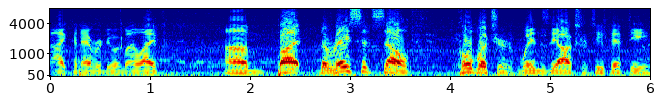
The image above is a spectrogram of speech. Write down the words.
I could ever do in my life. Um, but the race itself, Cole Butcher wins the Oxford 250.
